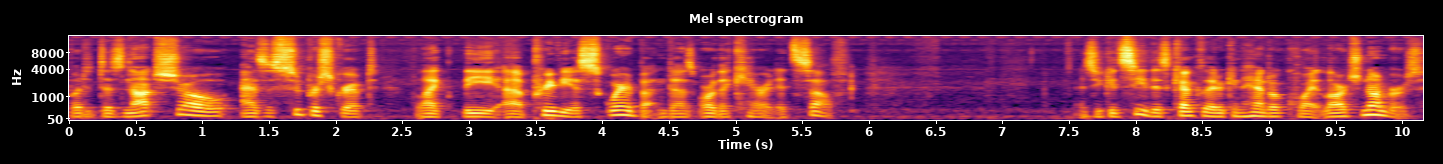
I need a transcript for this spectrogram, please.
but it does not show as a superscript like the uh, previous squared button does or the caret itself. As you can see, this calculator can handle quite large numbers.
